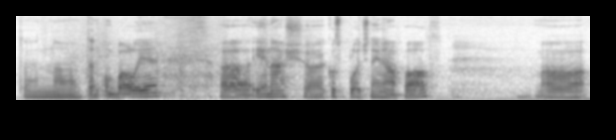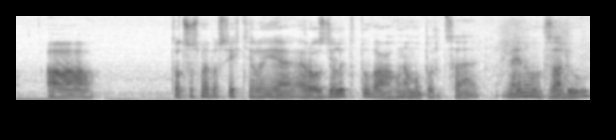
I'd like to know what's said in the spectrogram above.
ten, ten obal je, eh, je náš eh, jako společný nápad a, a to, co jsme prostě chtěli, je rozdělit tu váhu na motorce nejenom vzadu,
